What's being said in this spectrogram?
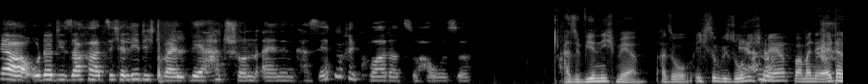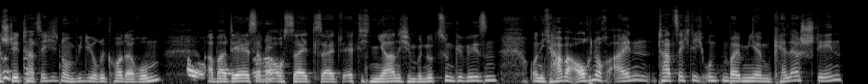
ja, oder die Sache hat sich erledigt, weil wer hat schon einen Kassettenrekorder zu Hause? Also wir nicht mehr. Also ich sowieso Ja, nicht ne? mehr. Bei meinen Eltern steht tatsächlich noch ein Videorekorder rum, Oh, aber der ist aber auch seit, seit etlichen Jahren nicht in Benutzung gewesen. Und ich habe auch noch einen tatsächlich unten bei mir im Keller stehen.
